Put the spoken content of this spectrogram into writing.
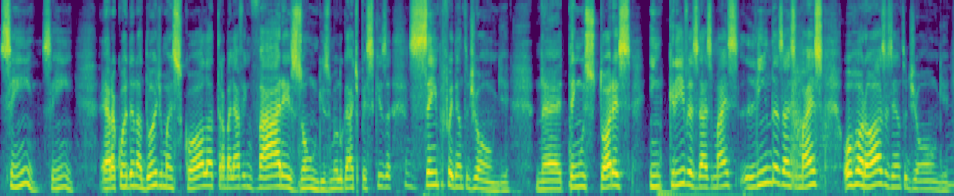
Sim, sim. Era coordenador de uma escola, trabalhava em várias ONGs. Meu lugar de pesquisa sempre foi dentro de ONG. Né? Tenho histórias incríveis, das mais lindas às mais horrorosas dentro de ONG. Hum.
